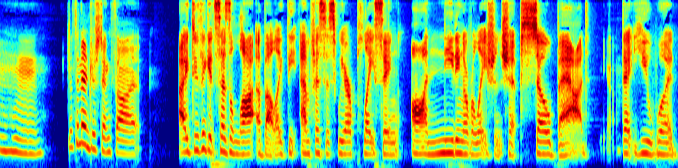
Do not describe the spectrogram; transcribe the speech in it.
Mhm. that's an interesting thought I do think it says a lot about like the emphasis we are placing on needing a relationship so bad Yeah. that you would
